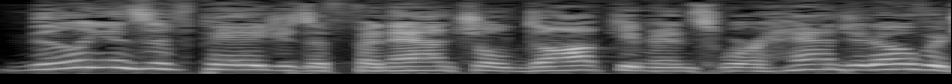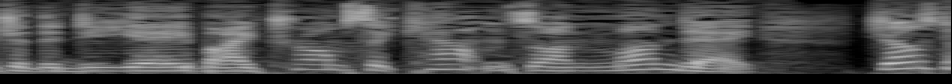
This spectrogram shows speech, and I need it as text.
Millions of pages of financial documents were handed over to the DA by Trump's accountants on Monday, just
